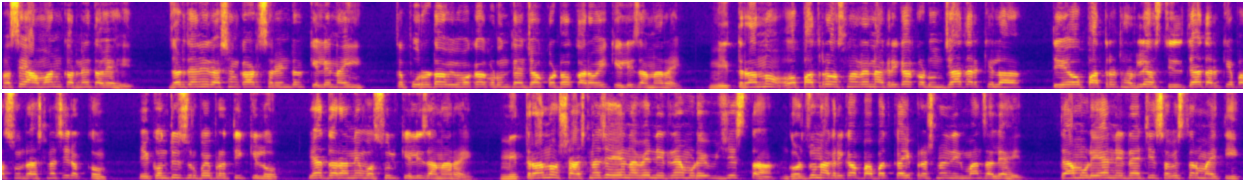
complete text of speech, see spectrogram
असे आवाहन करण्यात आले आहे. जर त्याने राशन कार्ड सरेंडर केले नाही तर पुरवठा विभागाकडून त्यांच्यावर कठोर कारवाई केली जाणार आहे. मित्रांनो अपात्र असणाऱ्या नागरिकाकडून ज्या तारखेला ते अपात्र ठरले असतील त्या तारखेपासून राशनाची रक्कम एकोणतीस रुपये प्रति किलो या दराने वसूल केली जाणार आहे. मित्रांनो शासनाच्या या नव्या निर्णयामुळे विशेषतः गरजू नागरिकांबाबत काही प्रश्न निर्माण झाले आहेत. त्यामुळे या निर्णयाची सविस्तर माहिती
